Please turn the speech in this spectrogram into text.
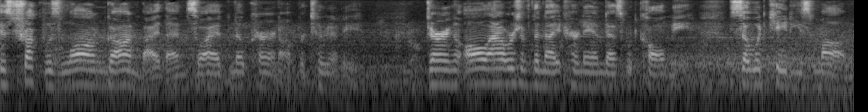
His truck was long gone by then, so I had no current opportunity. During all hours of the night, Hernandez would call me. So would Katie's mom,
